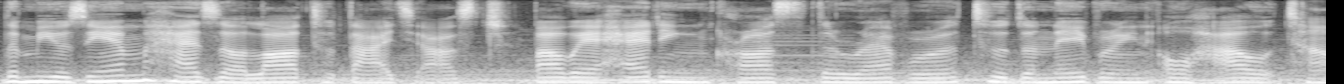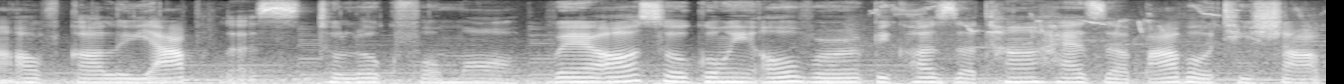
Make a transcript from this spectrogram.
The museum has a lot to digest, but we're heading across the river to the neighboring Ohio town of Gallipolis to look for more. We're also going over because the town has a bubble tea shop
